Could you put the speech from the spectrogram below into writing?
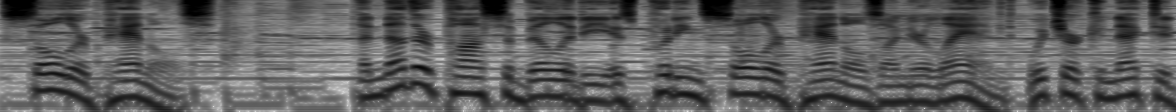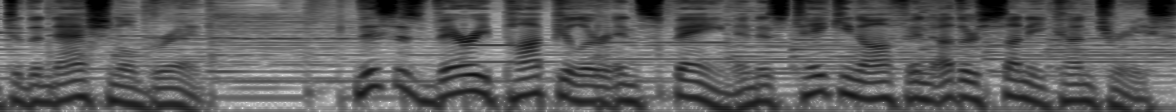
Solar panels. Another possibility is putting solar panels on your land, which are connected to the national grid. This is very popular in Spain and is taking off in other sunny countries.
